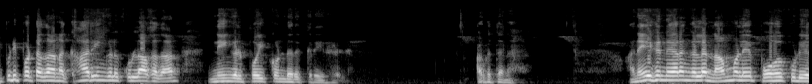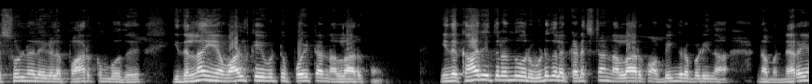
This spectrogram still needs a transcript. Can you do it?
இப்படிப்பட்டதான காரியங்களுக்குள்ளாக தான் நீங்கள் போய்கொண்டிருக்கிறீர்கள் அப்படித்தானே அநேக நேரங்களில் நம்மளே போகக்கூடிய சூழ்நிலைகளை பார்க்கும்போது இதெல்லாம் என் வாழ்க்கையை விட்டு போயிட்டா நல்லா இருக்கும். இந்த காரியத்திலேருந்து ஒரு விடுதலை கிடைச்சிட்டா நல்லா இருக்கும் அப்படிங்கிறபடி தான் நம்ம நிறைய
